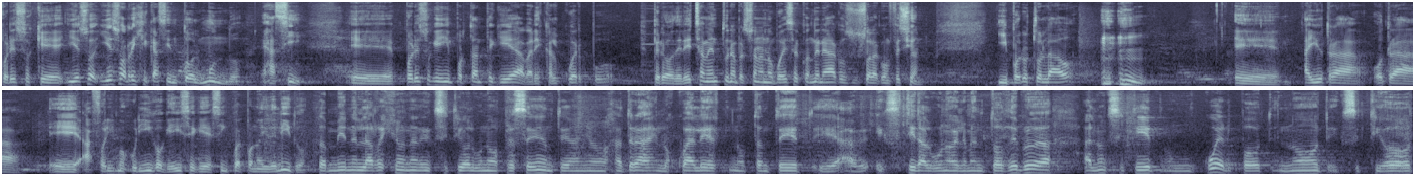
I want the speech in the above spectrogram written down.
Por eso es que, y eso, y eso rige casi en todo el mundo, es así. Eh, por eso que es importante que aparezca el cuerpo, pero derechamente una persona no puede ser condenada con su sola confesión. Y por otro lado, Eh, hay otra, otra eh, aforismo jurídico que dice que sin cuerpo no hay delito. También en la región han existido algunos precedentes años atrás en los cuales, no obstante eh, existir algunos elementos de prueba, al no existir un cuerpo, no existió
